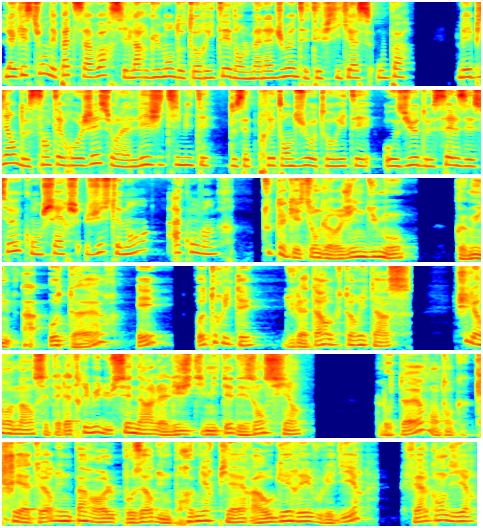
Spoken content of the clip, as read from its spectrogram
La question n'est pas de savoir si l'argument d'autorité dans le management est efficace ou pas, mais bien de s'interroger sur la légitimité de cette prétendue autorité aux yeux de celles et ceux qu'on cherche justement à convaincre. Toute la question de l'origine du mot, commune à auteur et autorité, du latin auctoritas. Chez les Romains, c'était l'attribut du Sénat, la légitimité des anciens. L'auteur, en tant que créateur d'une parole, poseur d'une première pierre, à augurer voulait dire faire grandir.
